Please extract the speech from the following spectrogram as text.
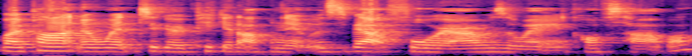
my partner went to go pick it up and it was about four hours away in Coffs Harbour.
